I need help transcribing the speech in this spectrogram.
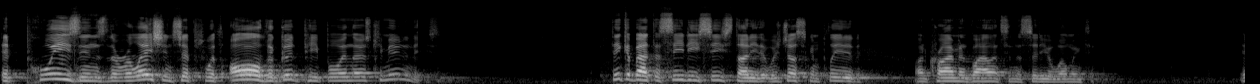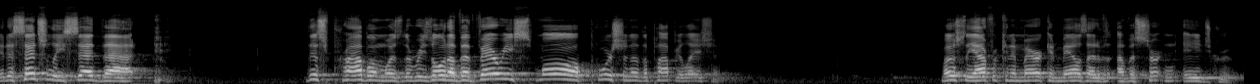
It poisons the relationships with all the good people in those communities. Think about the CDC study that was just completed on crime and violence in the city of Wilmington. It essentially said that this problem was the result of a very small portion of the population, mostly African American males of, of a certain age group,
